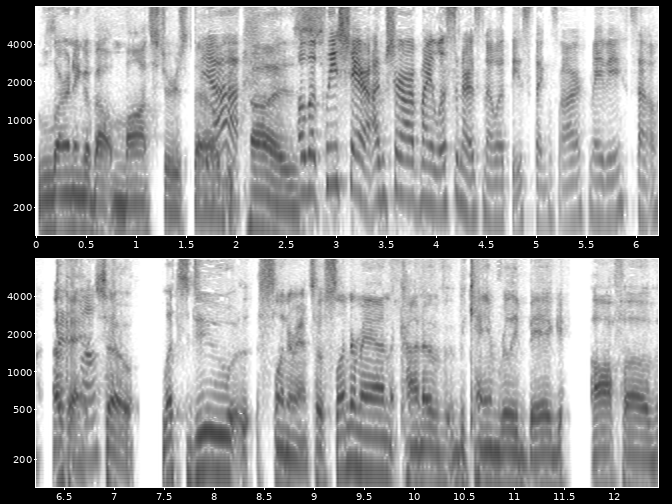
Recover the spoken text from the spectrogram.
learning about monsters though Yeah. because Oh, but please share. I'm sure my listeners know what these things are, maybe. So, Okay, well. so let's do uh, Slenderman. So Slenderman kind of became really big off of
